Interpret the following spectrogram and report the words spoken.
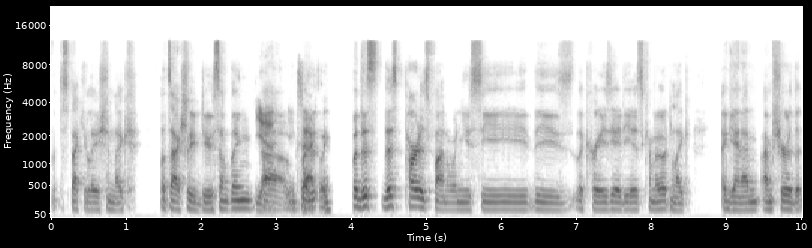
with the speculation like let's actually do something Yeah, Uh, but- Exactly. but this this part is fun when you see these the crazy ideas come out and like again i'm i'm sure that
